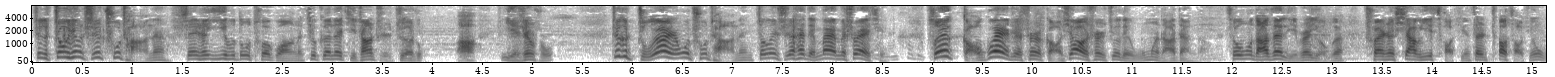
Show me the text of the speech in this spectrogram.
这个周星驰出场呢，身上衣服都脱光了，就搁那几张纸遮住啊，隐身符。这个主要人物出场呢，周星驰还得卖卖帅气，所以搞怪这事儿、搞笑的事儿就得吴孟达担当。所以吴孟达在里边有个穿上夏威夷草裙在那跳草裙舞。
